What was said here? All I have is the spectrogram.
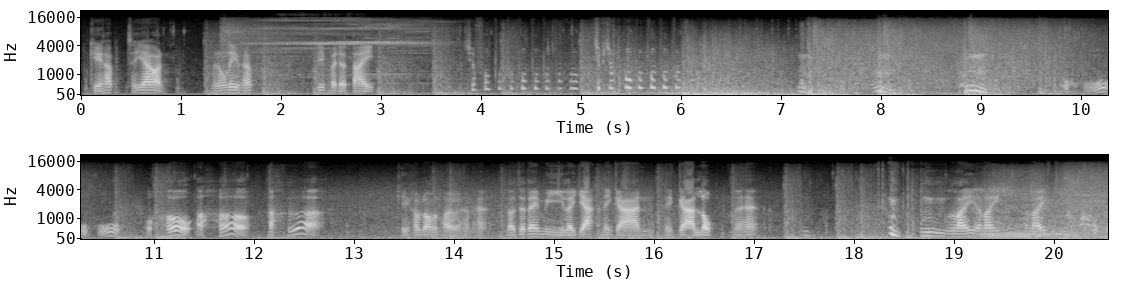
โอเคครับใช้ยาก่อนไม่ต้องรีบครับรีบไปเดี๋ยวตายชุบปุ๊บปุ๊บปุ๊บปุ๊บปุ๊บปุ๊บชุบชุบปุ๊บปุ๊บปุ๊บปุ๊บอืมอืมอืมโอ้โหโอ้โหโอ้โหอะเฮ้ออะเฮ้อโอเคครับเรามาถอยไปก่อนฮะเราจะได้มีระยะในการในการหลบนะฮะอะไรอะไรอะไรโอ้โห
